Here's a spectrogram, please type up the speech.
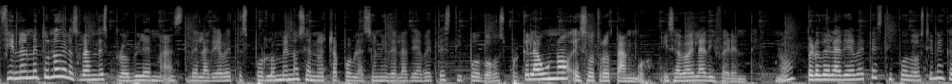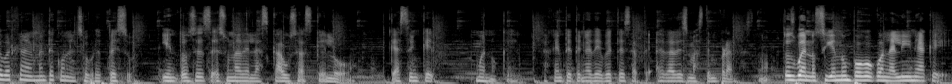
Finalmente, uno de los grandes problemas de la diabetes, por lo menos en nuestra población y de la diabetes tipo 2, porque la 1 es otro tango y se baila diferente, ¿no? Pero de la diabetes tipo 2 tiene que ver generalmente con el sobrepeso y entonces es una de las causas que lo que hacen que bueno, que la gente tenga diabetes a, edades más tempranas, ¿no? Entonces, bueno, siguiendo un poco con la línea que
